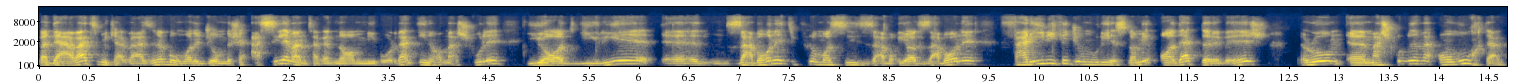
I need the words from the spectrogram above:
و دعوت می‌کرد و از اینا به عنوان جنبش اصیل منطقه نام میبردن. اینها مشغول یادگیری زبان دیپلماسی یا زبان فریبی که جمهوری اسلامی عادت داره بهش رو مشغول بودن و آموختن.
